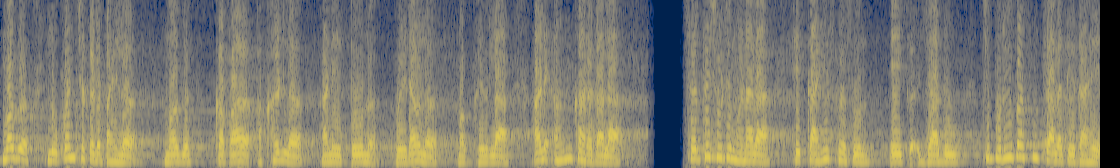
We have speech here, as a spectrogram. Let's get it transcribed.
मग लोकांच्याकडे पाहिलं मग कपाळ अखडलं आणि तोंड वेडावलं मग फिरला आणि अहंकारात आला. सत्यशेवटी म्हणाला हे काहीच नसून एक जादू जी पूर्वीपासून चालत येत आहे.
